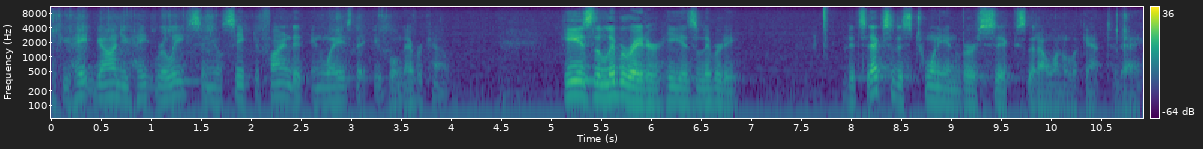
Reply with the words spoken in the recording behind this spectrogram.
If you hate God, you hate release, and you'll seek to find it in ways that it will never come. He is the liberator, He is liberty. But it's Exodus 20 and verse 6 that I want to look at today.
